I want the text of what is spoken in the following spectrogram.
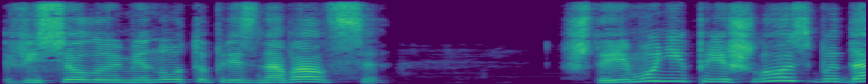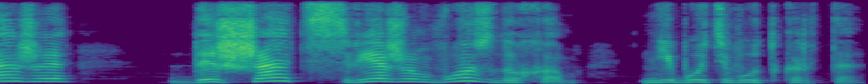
в веселую минуту признавался, что ему не пришлось бы даже дышать свежим воздухом, не будь Вудкорта.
